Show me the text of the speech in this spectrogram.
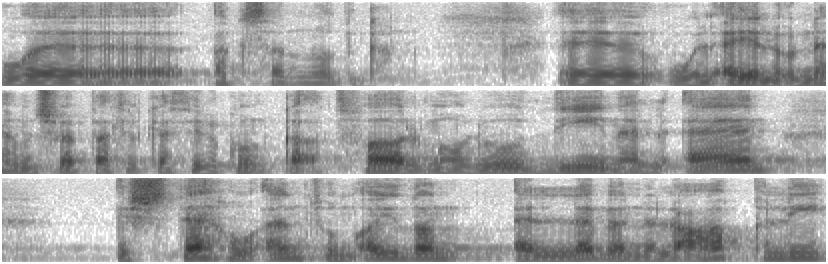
وأكثر نضجا. آه والآية اللي قلناها من شوية بتاعت الكاثوليكون كأطفال مولودين الآن اشتهوا أنتم أيضا اللبن العقلي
